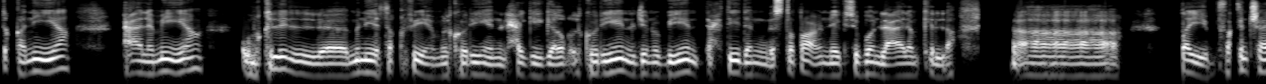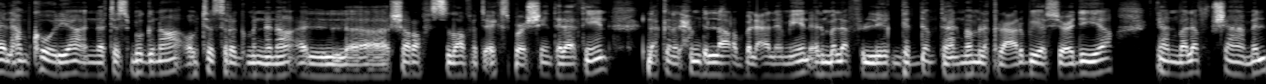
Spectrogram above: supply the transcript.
تقنية عالمية وكل من يثق فيهم الكوريين الحقيقة الكوريين الجنوبيين تحديدا استطاعوا أن يكسبون العالم كله. آه طيب فكنت شايل هم كوريا أن تسبقنا أو تسرق مننا الشرف استضافة إكسبو 2030 لكن الحمد لله رب العالمين الملف اللي قدمته المملكة العربية السعودية كان ملف شامل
